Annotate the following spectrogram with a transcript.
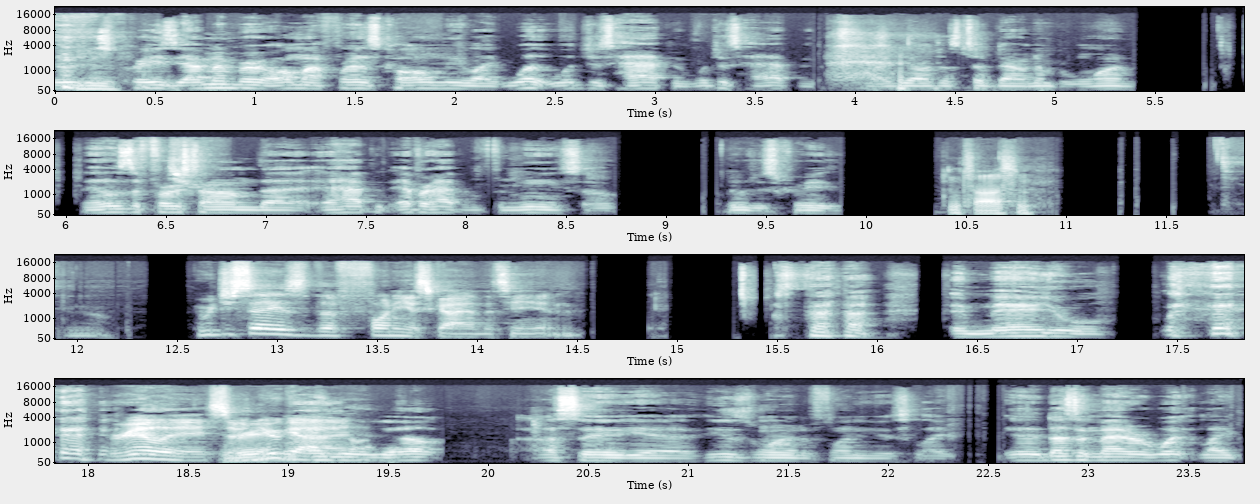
It was just crazy. I remember all my friends calling me like, "What? What just happened? What just happened? Like y'all just took down number one." And it was the first time that it happened ever happened for me. So it was just crazy. it's awesome? Who would you say is the funniest guy on the team? Emmanuel. Really? So Really? new guy. Emmanuel, yep. I say yeah, he was one of the funniest. Like it doesn't matter what like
